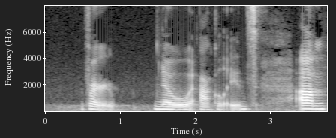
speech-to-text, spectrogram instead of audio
for no accolades. Um,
